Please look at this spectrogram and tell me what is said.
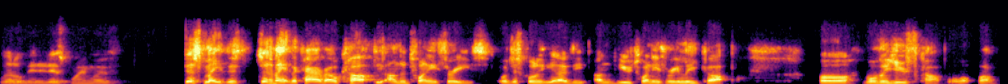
A little bit, it is pointless. Just make this, just make the Carabao Cup the under 23s, or just call it, you know, the U23 League Cup, or well, the Youth Cup, or well,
